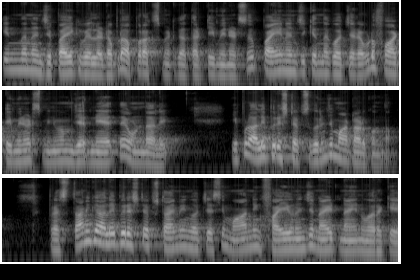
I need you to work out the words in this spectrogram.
కింద నుంచి పైకి వెళ్ళేటప్పుడు అప్రాక్సిమేట్గా థర్టీ మినిట్స్ పై నుంచి కిందకు వచ్చేటప్పుడు ఫార్టీ మినిట్స్ మినిమం జర్నీ అయితే ఉండాలి. ఇప్పుడు అలిపిరి స్టెప్స్ గురించి మాట్లాడుకుందాం. ప్రస్తుతానికి అలిపిరి స్టెప్స్ టైమింగ్ వచ్చేసి మార్నింగ్ ఫైవ్ నుంచి నైట్ నైన్ వరకే.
